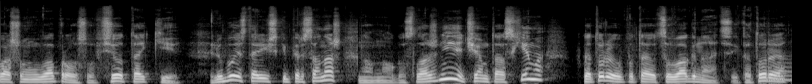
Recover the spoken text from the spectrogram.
вашему вопросу, все-таки Любой исторический персонаж намного сложнее, чем та схема, в которую его пытаются вогнать, и которая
